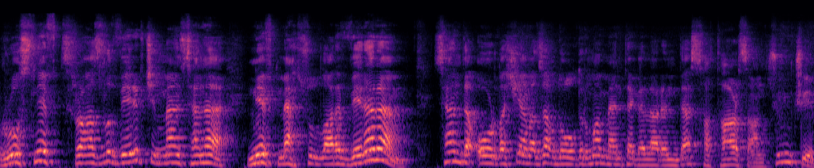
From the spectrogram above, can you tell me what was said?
Rosneft razılıq verib ki, mən sənə neft məhsulları verərəm. Sən də oradakı yanacaq doldurma məntəqələrində satarsan. Çünki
